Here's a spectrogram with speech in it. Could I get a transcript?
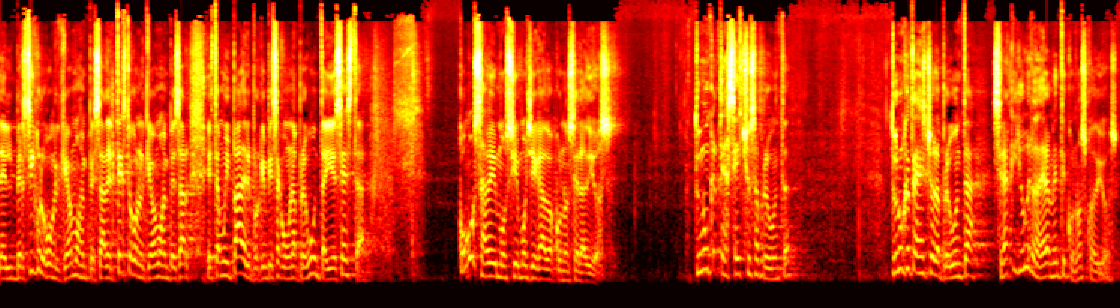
el versículo con el que vamos a empezar, el texto con el que vamos a empezar, está muy padre porque empieza con una pregunta y es esta. ¿Cómo sabemos si hemos llegado a conocer a Dios? ¿Tú nunca te has hecho esa pregunta? ¿Tú nunca te has hecho la pregunta, ¿será que yo verdaderamente conozco a Dios?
